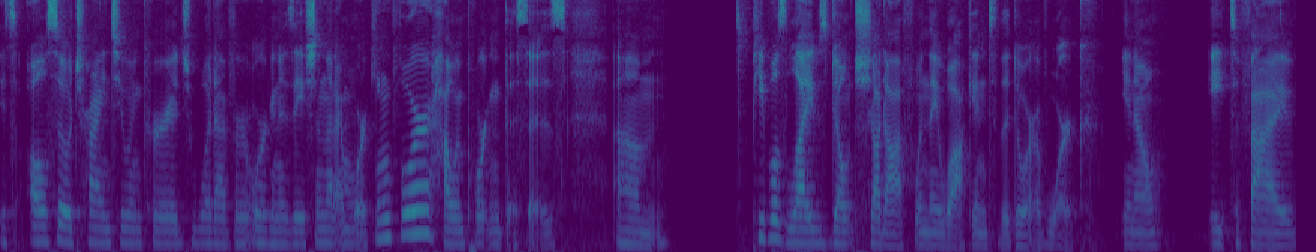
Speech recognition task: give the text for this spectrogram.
it's also trying to encourage whatever organization that I'm working for how important this is. Um, people's lives don't shut off when they walk into the door of work. You know, eight to five,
